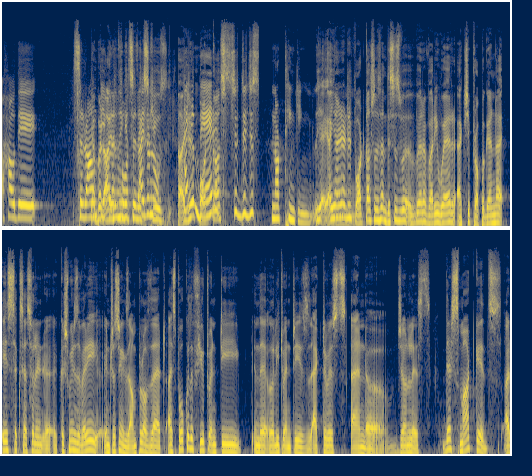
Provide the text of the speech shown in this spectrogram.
how they surround yeah, but people I don't and think it's an forces. I don't know. I, did a think there podcast. it's just, they're just not thinking. Yeah, yeah, I did podcast on this, and this is where, where I worry where actually propaganda is successful. In, uh, Kashmir is a very interesting example of that. I spoke with a few 20 in their early 20s activists and uh, journalists. They're smart kids. I,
